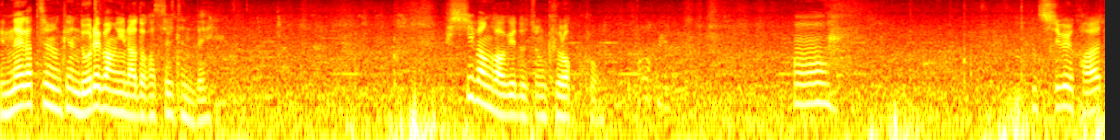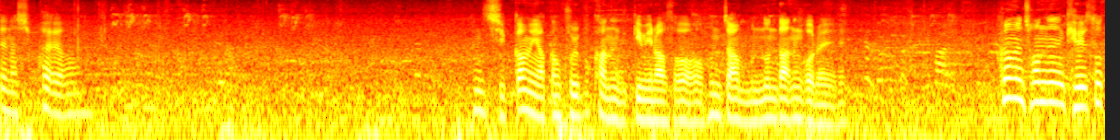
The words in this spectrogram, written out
옛날 같으면 그냥 노래방이라도 갔을 텐데 PC방 가기도 좀 그렇고 어 집에 가야 되나 싶어요. 근데 집 가면 약간 굴복하는 느낌이라서 혼자 못 논다는 거를 그러면 저는 계속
